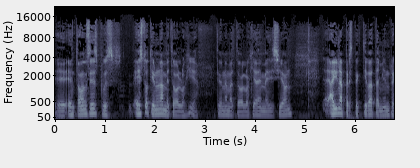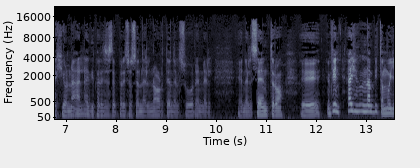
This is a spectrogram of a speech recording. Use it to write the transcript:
eh, entonces, pues esto tiene una metodología, tiene una metodología de medición. Hay una perspectiva también regional, hay diferencias de precios en el norte, en el sur, en el, en el centro. en fin, hay un ámbito muy,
